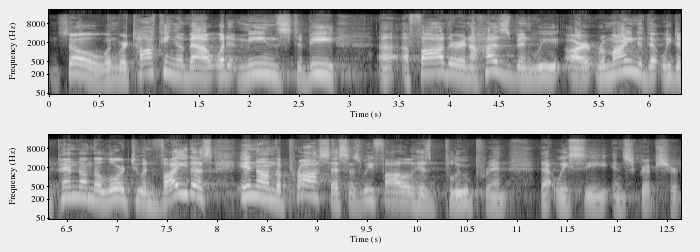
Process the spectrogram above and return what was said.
And so, when we're talking about what it means to be a father and a husband, we are reminded that we depend on the Lord to invite us in on the process as we follow his blueprint that we see in Scripture.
